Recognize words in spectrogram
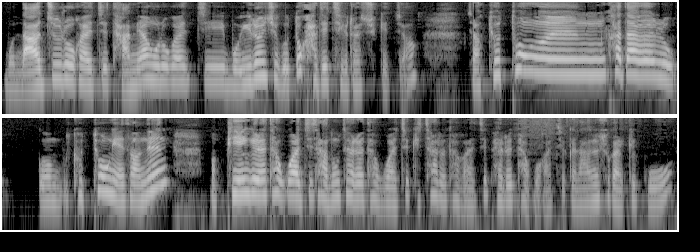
뭐 나주로 갈지 담양으로 갈지 뭐 이런 식으로 또 가지치기를 할 수 있겠죠. 자 교통은 카달로 어, 교통에서는 뭐 비행기를 타고 갈지 자동차를 타고 갈지 기차를 타고 갈지 배를 타고 갈지 이렇게 나눌 수가 있겠고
